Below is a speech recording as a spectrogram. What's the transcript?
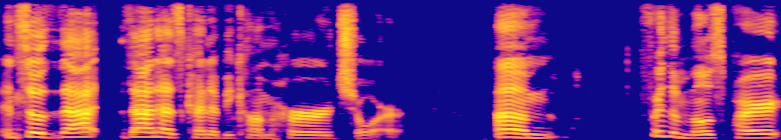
And so that that has kind of become her chore. Um, for the most part,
